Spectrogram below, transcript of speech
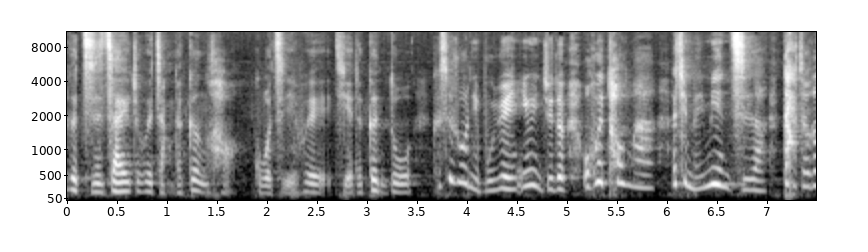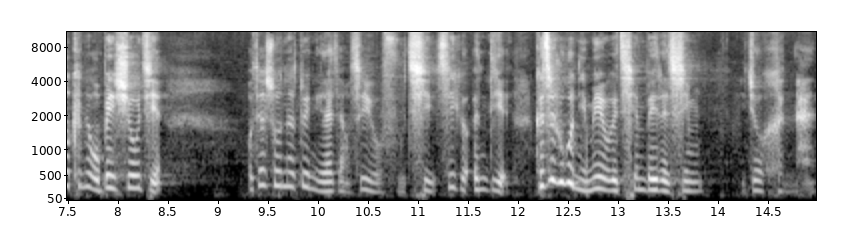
个植栽就会长得更好，果子也会结得更多。可是如果你不愿意，因为你觉得我会痛啊，而且没面子啊，大家都看见我被修剪。我在说，那对你来讲是有福气，是一个恩典。可是如果你没有一个谦卑的心，就很难。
